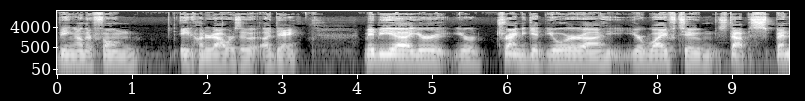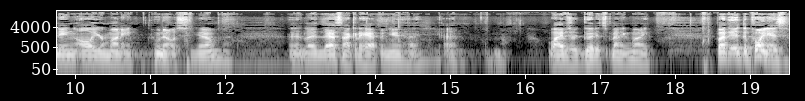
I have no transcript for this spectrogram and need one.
being on their phone 800 hours a, a day. Maybe uh, you're you're trying to get your uh, your wife to stop spending all your money. Who knows? You know, uh, that's not going to happen. You, uh, wives are good at spending money, but the point is,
